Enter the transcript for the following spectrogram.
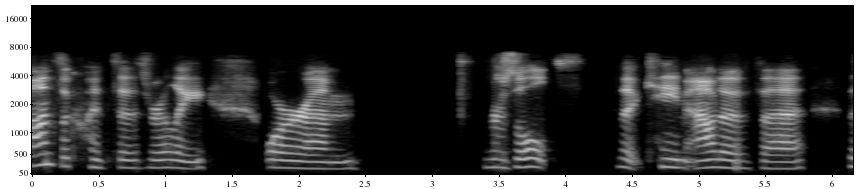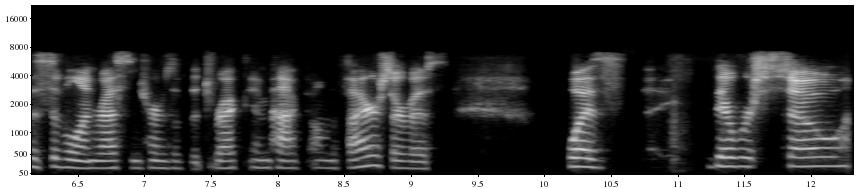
consequences, really, or um, results that came out of uh, the civil unrest in terms of the direct impact on the fire service. Was there were so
